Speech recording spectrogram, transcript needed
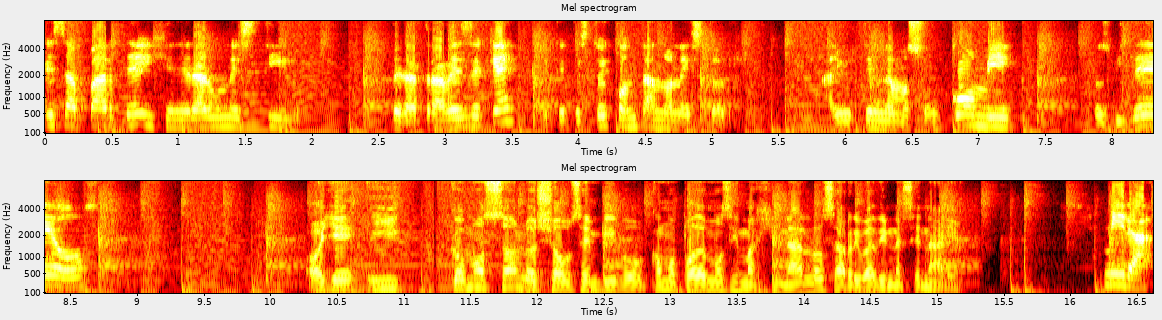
esa parte y generar un estilo. ¿Pero a través de qué? De que te estoy contando una historia. Ahí tenemos un cómic, los videos. Oye, ¿y cómo son los shows en vivo? ¿Cómo podemos imaginarlos arriba de un escenario? Mira,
